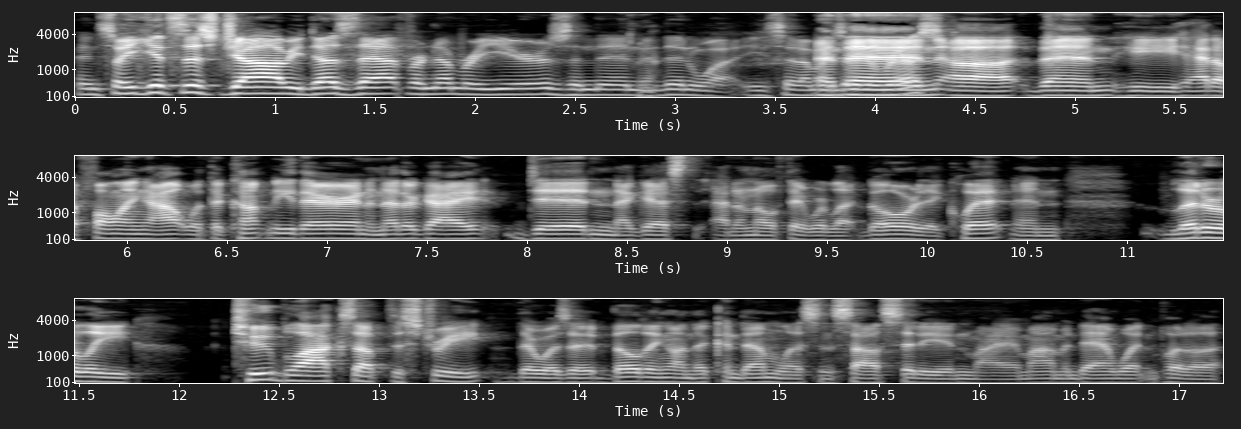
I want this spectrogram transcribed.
And so he gets this job. He does that for a number of years, and then Yeah. then what? He said, "I'm gonna and take a then risk." uh, then he had a falling out with the company there, and another guy did, and I guess I don't know if they were let go or they quit. And literally two blocks up the street, there was a building on the condemned list in South City, and my mom and dad went and put a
